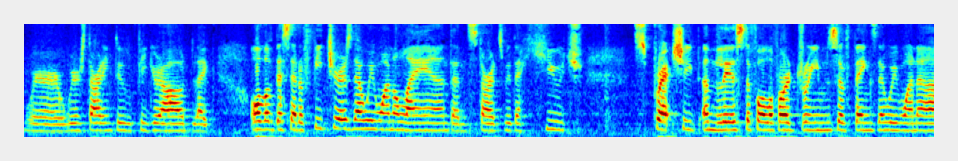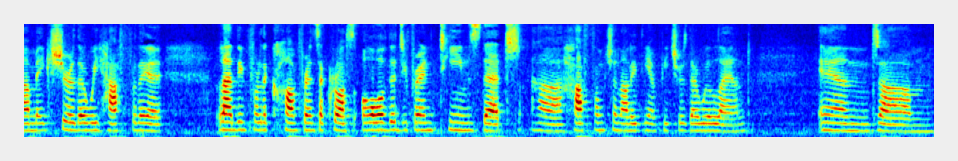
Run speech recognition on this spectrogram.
where we're starting to figure out like all of the set of features that we want to land, and starts with a huge spreadsheet and list of all of our dreams of things that we want to make sure that we have for the landing for the conference across all of the different teams that uh, have functionality and features that will land. And um,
